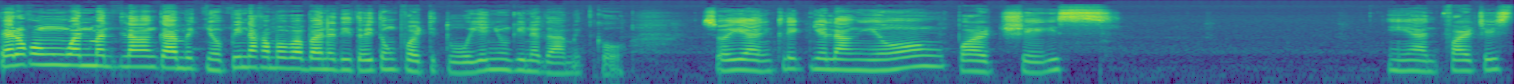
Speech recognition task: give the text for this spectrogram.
Pero kung 1 month lang ang gamit nyo, pinakamababa na dito, itong 42. Yan yung ginagamit ko. So, ayan. Click nyo lang yung purchase. Ayan. Purchase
